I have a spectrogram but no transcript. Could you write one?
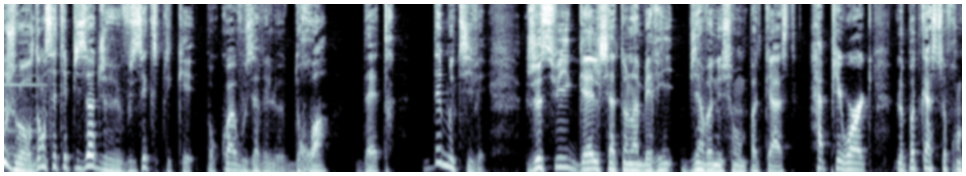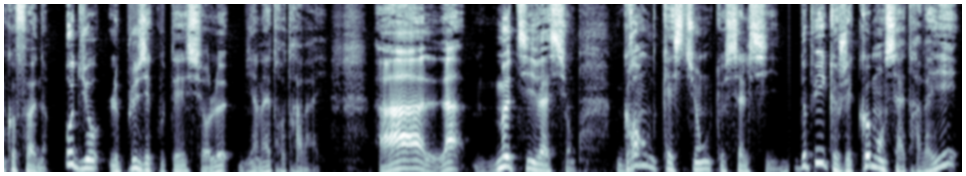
Bonjour, dans cet épisode, je vais vous expliquer pourquoi vous avez le droit d'être démotivé. Je suis Gaël Châtelain-Berry, bienvenue sur mon podcast Happy Work, le podcast francophone audio le plus écouté sur le bien-être au travail. Ah, la motivation. Grande question que celle-ci. Depuis que j'ai commencé à travailler,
